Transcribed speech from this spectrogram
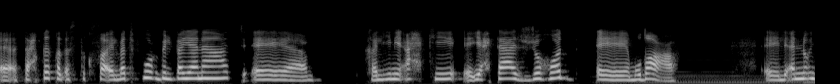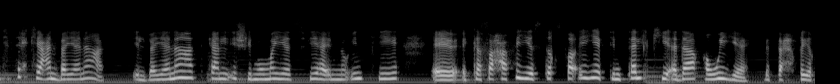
التحقيق الاستقصائي المدفوع بالبيانات خليني أحكي يحتاج جهد مضاعف. لأنه أنت بتحكي عن بيانات. البيانات كان الإشي المميز فيها إنه أنت آه، كصحفية استقصائية بتمتلكي أداة قوية بالتحقيق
